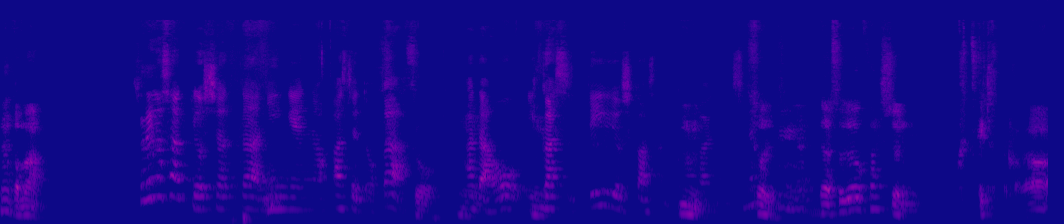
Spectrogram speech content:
なんかまそれがさっきおっしゃった人間の汗とか肌を生かすっていう吉川さんの考えなんですね。そうですね。だからそれをファッションにくっつけちゃったから、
